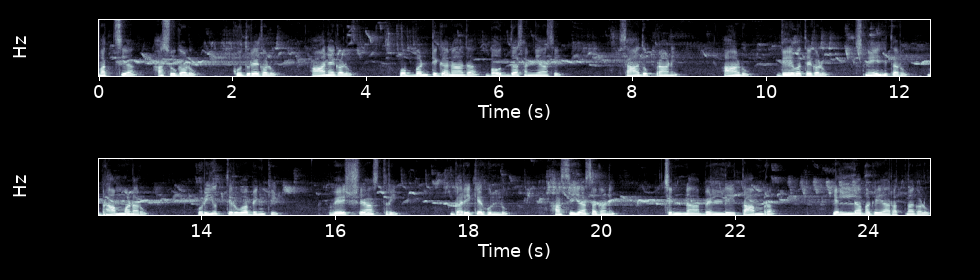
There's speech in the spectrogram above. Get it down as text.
ಮತ್ಸ್ಯ, ಹಸುಗಳು, ಕುದುರೆಗಳು, ಆನೆಗಳು, ಒಬ್ಬಂಟಿಗನಾದ ಬೌದ್ಧ ಸನ್ಯಾಸಿ ಸಾಧು ಪ್ರಾಣಿ ಆಡು, ದೇವತೆಗಳು, ಸ್ನೇಹಿತರು ಬ್ರಾಹ್ಮಣರು ಉರಿಯುತ್ತಿರುವ ಬೆಂಕಿ ವೇಶ್ಯಾಸ್ತ್ರೀ ಗರಿಕೆ ಹುಲ್ಲು, ಹಸಿಯ ಸಗಣಿ, ಚಿನ್ನ, ಬೆಳ್ಳಿ, ತಾಮ್ರ, ಎಲ್ಲ ಬಗೆಯ ರತ್ನಗಳು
